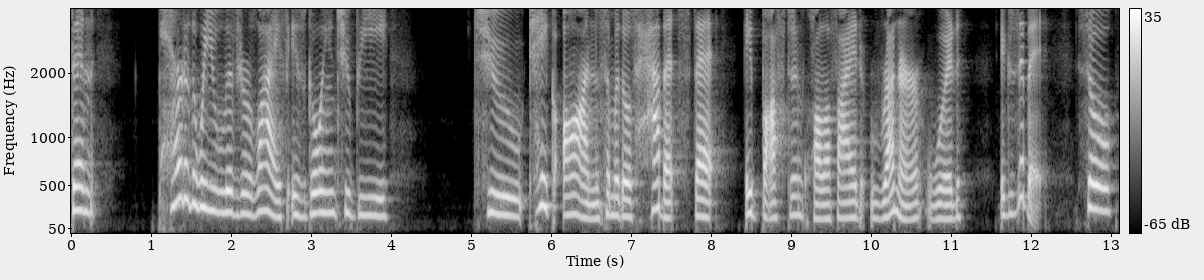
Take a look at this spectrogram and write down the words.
then part of the way you live your life is going to be to take on some of those habits that a Boston qualified runner would exhibit. So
